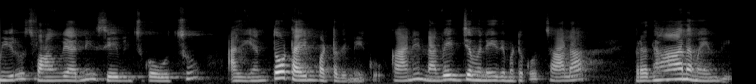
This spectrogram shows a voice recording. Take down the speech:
మీరు స్వామివారిని సేవించుకోవచ్చు. అది ఎంతో టైం పట్టదు మీకు. కానీ నైవేద్యం అనేది మటుకు చాలా ప్రధానమైంది.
